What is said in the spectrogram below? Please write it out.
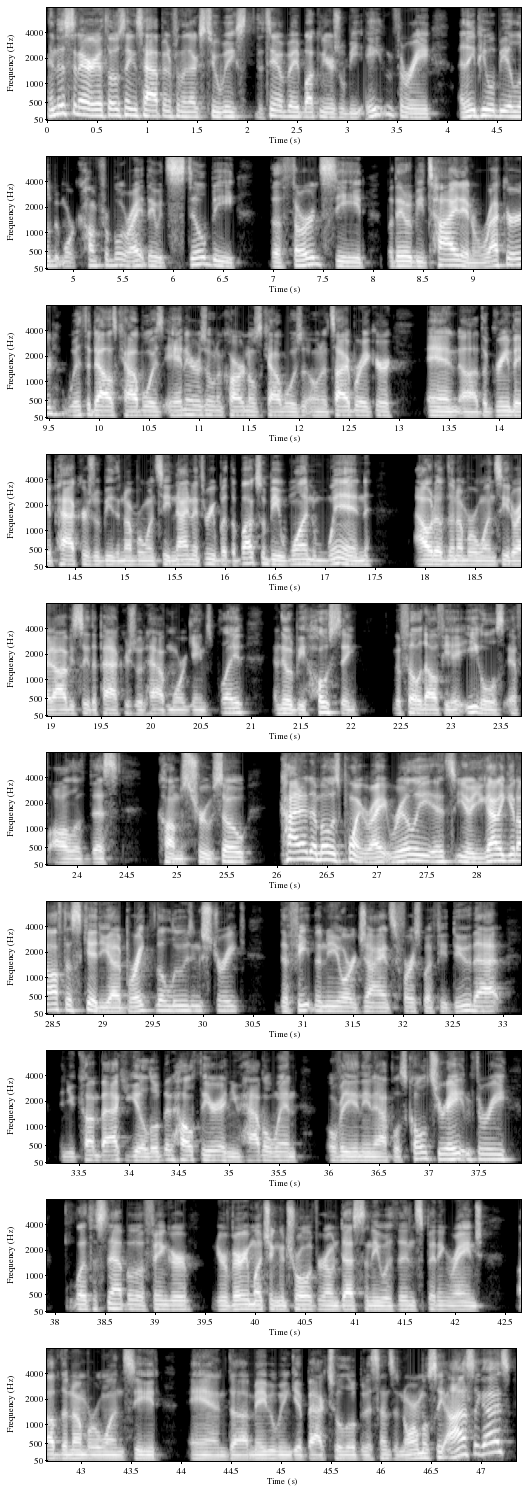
in this scenario, if those things happen for the next two weeks, the Tampa Bay Buccaneers will be eight and three. I think people would be a little bit more comfortable, right? They would still be the third seed, but they would be tied in record with the Dallas Cowboys and Arizona Cardinals. Cowboys own a tiebreaker, and uh, the Green Bay Packers would be the number one seed, nine and three. But the Bucs would be one win out of the number one seed, right? Obviously, the Packers would have more games played, and they would be hosting the Philadelphia Eagles if all of this comes true. So kind of to Mo's point, right? Really, it's you know you got to get off the skid. You got to break the losing streak, defeat the New York Giants first. But if you do that and you come back, you get a little bit healthier, and you have a win over the Indianapolis Colts. You're eight and three with a snap of a finger. You're very much in control of your own destiny within spinning range of the number one seed. And uh, maybe we can get back to a little bit of sense of normalcy. Honestly, guys,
